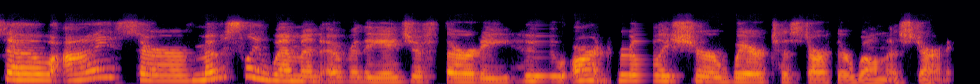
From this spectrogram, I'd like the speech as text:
So I serve mostly women over the age of 30 who aren't really sure where to start their wellness journey.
